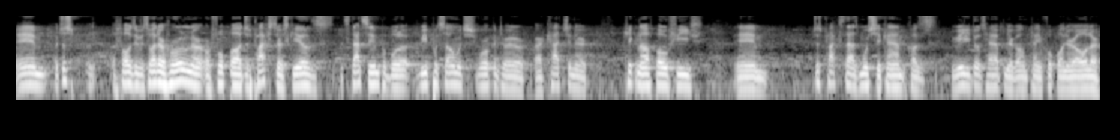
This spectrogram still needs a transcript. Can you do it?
Um, I just, I suppose if it's either hurling or, or football, just practice their skills. It's that simple, but we put so much work into our, our catching, our kicking off both feet. Um, just practice that as much as you can because it really does help when you're going playing football and you're older.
